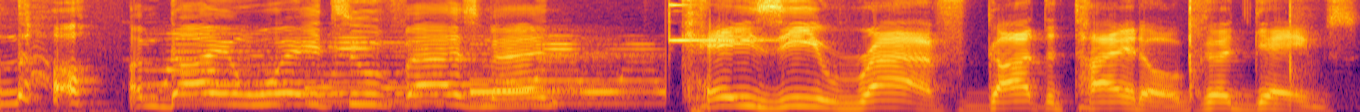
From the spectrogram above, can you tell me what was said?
Oh no, I'm dying way too fast, man. KZ Raf got the title. Good games.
